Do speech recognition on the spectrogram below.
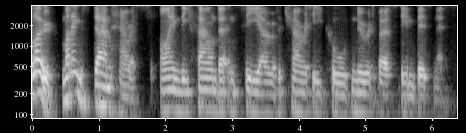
Hello, my name's Dan Harris. I'm the founder and CEO of a charity called Neurodiversity in Business.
